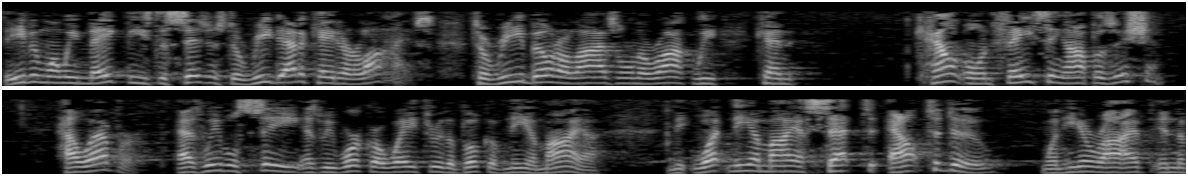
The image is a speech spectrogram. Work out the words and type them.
That even when we make these decisions to rededicate our lives, to rebuild our lives on the rock, we can count on facing opposition. However, as we will see as we work our way through the book of Nehemiah, what Nehemiah set out to do when he arrived in the,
